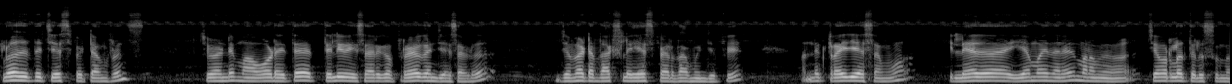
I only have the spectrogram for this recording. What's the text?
క్లోజ్ అయితే చేసి పెట్టాం ఫ్రెండ్స్ చూడండి మా వాడైతే తెలివి ఈసారిగా ప్రయోగం చేశాడు. జొమాటో బాక్స్లో వేసి పెడదామని చెప్పి అందుకు ట్రై చేసాము లేదా ఏమైంది అనేది మనం చివరిలో తెలుస్తుంది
